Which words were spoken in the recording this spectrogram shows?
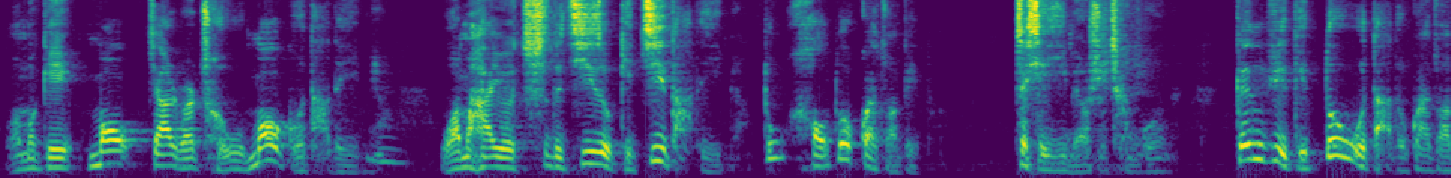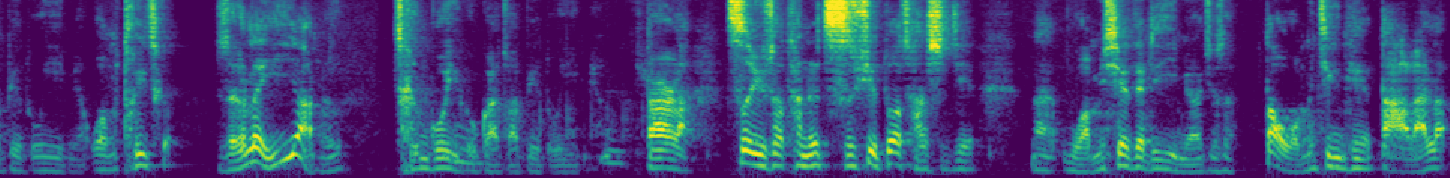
我们给猫家里边宠物猫狗打的疫苗。我们还有吃的鸡肉给鸡打的疫苗，都好多冠状病毒，这些疫苗是成功的。根据给动物打的冠状病毒疫苗，我们推测人类一样能成功一个冠状病毒疫苗。当然了，至于说它能持续多长时间，那我们现在的疫苗就是到我们今天打完了，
